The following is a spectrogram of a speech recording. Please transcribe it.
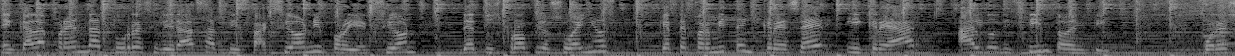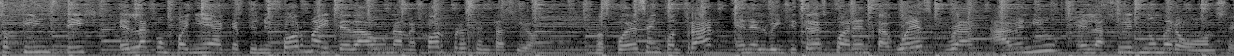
En cada prenda tú recibirás satisfacción y proyección de tus propios sueños que te permiten crecer y crear algo distinto en ti. Por eso Clean Stitch es la compañía que te uniforma y te da una mejor presentación. Nos puedes encontrar en el 2340 West Grand Avenue en la suite número 11.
